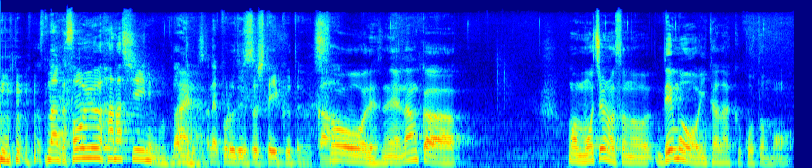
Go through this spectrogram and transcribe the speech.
なんかそういう話にもなってくるんですかね、はい、プロデュースしていくというか。そうですね。なんかまあ、もちろんそのデモをいただくことも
